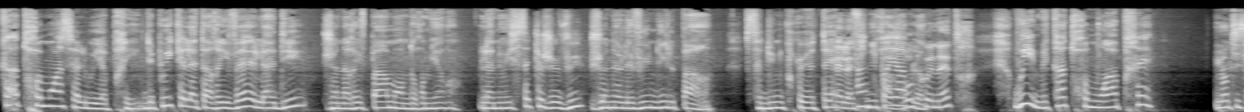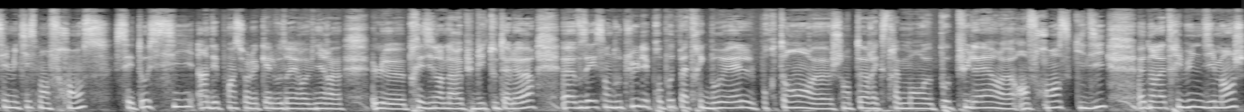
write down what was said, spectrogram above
Quatre mois, ça lui a pris. Depuis qu'elle est arrivée, elle a dit, je n'arrive pas à m'endormir la nuit. Ce que j'ai vu, je ne l'ai vu nulle part. C'est d'une cruauté Elle a fini par reconnaître. Oui, mais quatre mois après. L'antisémitisme en France, c'est aussi un des points sur lesquels voudrait revenir euh, le président de la République tout à l'heure. Euh, vous avez sans doute lu les propos de Patrick Bruel, pourtant euh, chanteur extrêmement populaire en France, qui dit dans la tribune dimanche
